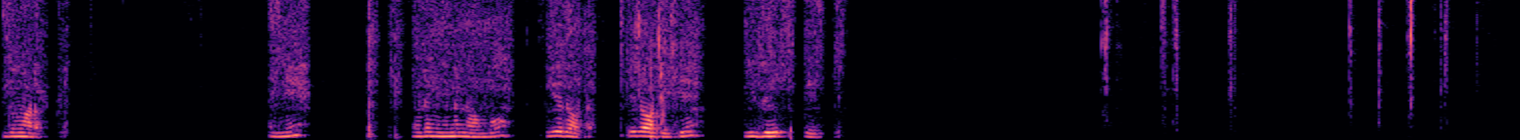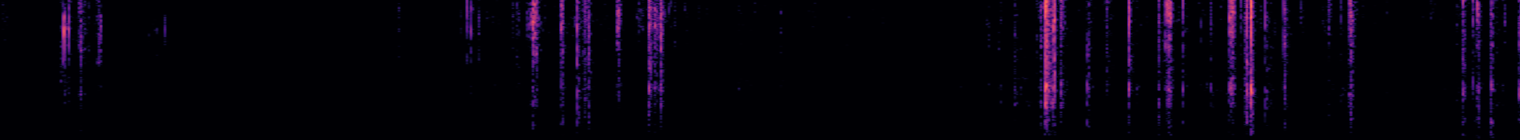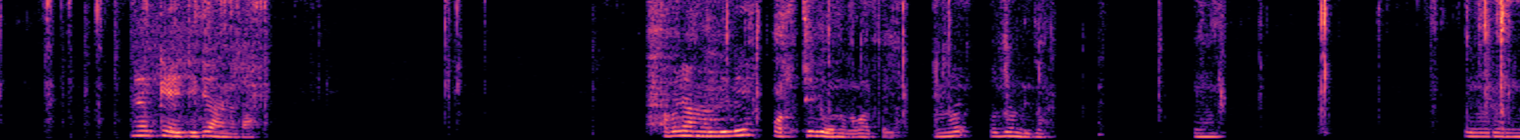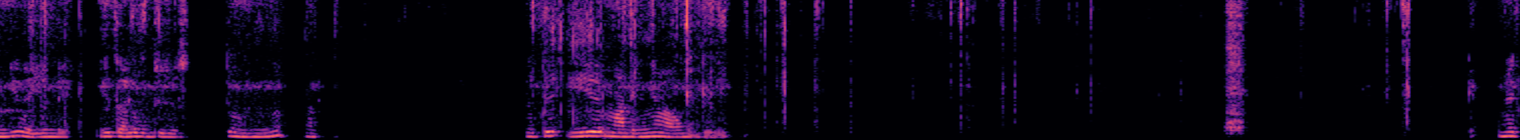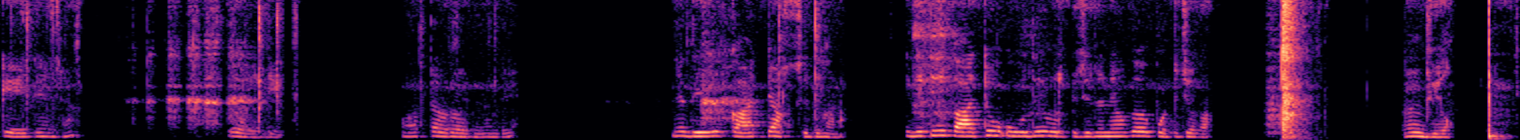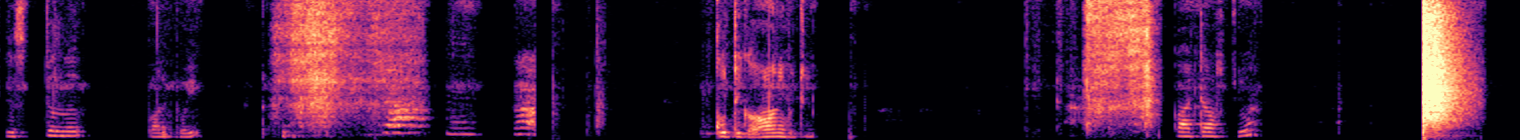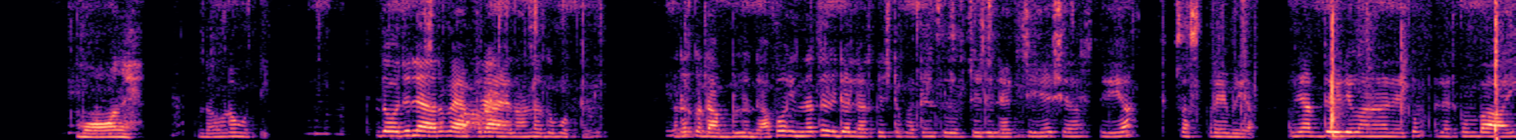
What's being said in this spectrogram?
ഇത് മടക്കുക ഇനി ഇവിടെ ഇങ്ങനെ ഉണ്ടാകുമ്പോൾ ഈ ഒരു ഓട്ടം ഓട്ടയ്ക്ക് ഇത് കയറ്റുക ഞാൻ കയറ്റിയിട്ട് കാണണ്ട അപ്പോൾ നമ്മളിൽ കുറച്ച് കയറുള്ളൂ കുഴപ്പമില്ല നമ്മൾ അതുകൊണ്ട് ഇതോ. കയറണമെങ്കിൽ വയ്യണ്ടേ. ഈ തല പിടിച്ച് ജസ്റ്റ് ഒന്ന് മടക്കി. എന്നിട്ട് ഈ മടങ്ങി ആകും മുകളിലേക്ക്. പിന്നെ കയറ്റിയതിന് ശേഷം ഓട്ട അവിടെ വരുന്നുണ്ട്. ഇതിൽ കാറ്റ് അറച്ചിട്ട് കാണാം. ഇതിലേക്ക് കാറ്റ് ഊതി ഉറപ്പിച്ചിട്ട് നമുക്ക് പൊട്ടിച്ച് വെക്കാം. ഉം, അയ്യോ ജസ്റ്റ് ഒന്ന് പാളിപ്പോയി. കുത്തി കാണി കുത്തി. കാറ്റ് അറച്ചു മോനെ ഇതവിടെ പൊട്ടി. ഇത് ഒരു ലെയർ പേപ്പർ ആയതുകൊണ്ട് അത് പൊട്ടുണ്ട് അതൊക്കെ ഉണ്ട്. അപ്പോൾ ഇന്നത്തെ വീഡിയോ എല്ലാവർക്കും ഇഷ്ടപ്പെട്ടെങ്കിൽ തീർച്ചയായിട്ടും ലൈക്ക് ചെയ്യുക ഷെയർ ചെയ്യുക സബ്സ്ക്രൈബ് ചെയ്യുക. അപ്പോൾ ഞാൻ അടുത്ത വീഡിയോ കാണുന്നതായിരിക്കും എല്ലാവർക്കും ബായ്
